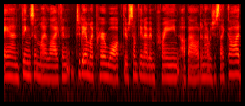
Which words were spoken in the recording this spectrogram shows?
and things in my life. And today on my prayer walk, there's something I've been praying about, and I was just like, God,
